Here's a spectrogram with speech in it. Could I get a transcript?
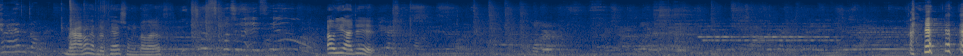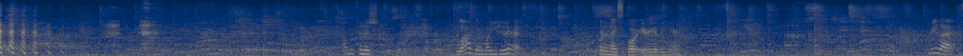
Can I have a dollar? Man, I don't have no cash on me, my love. Oh, yeah, I did. I'm gonna finish vlogging while you do that. Got a nice sport area over here. Relax.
